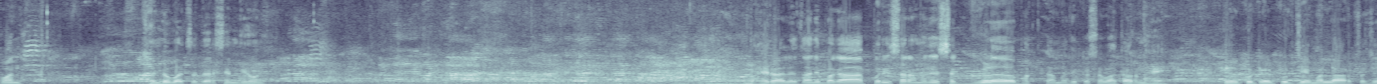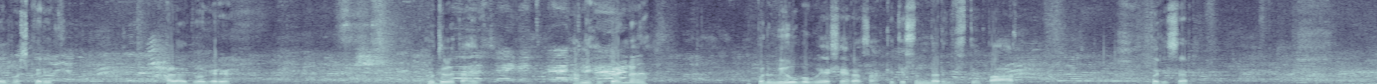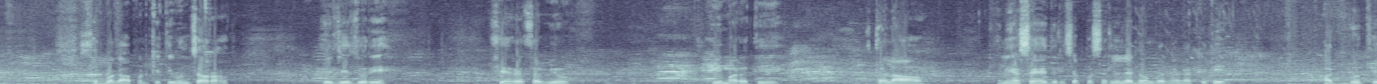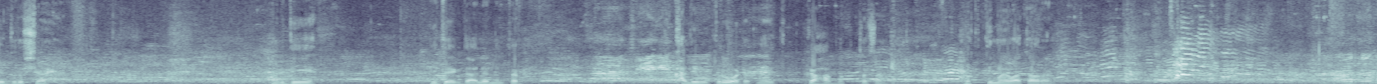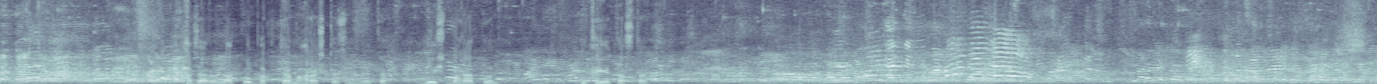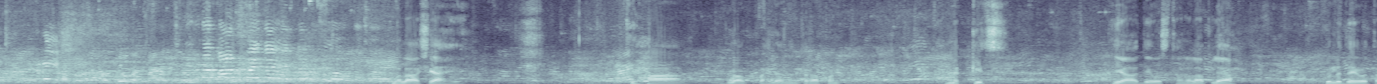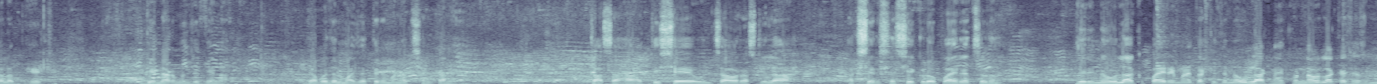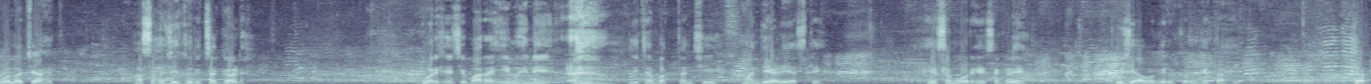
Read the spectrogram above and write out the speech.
पण खंडोबाचं दर्शन घेऊन बाहेर आलेत आणि बघा परिसरामध्ये सगळं भक्तामध्ये कसं वातावरण आहे. एळकुट एळकुट जय मल्हारचा जय घोष करीत हळद वगैरे उधळत आहेत. आणि इकडनं आपण व्ह्यू बघूया शहराचा. किती सुंदर दिसतो पार परिसर. तर बघा आपण किती उंचावर आहोत. हे जेजुरी शहराचा व्ह्यू इमारती तलाव. आणि ह्या सह्याद्रीच्या पसरलेल्या डोंगररांगा किती अद्भुत हे दृश्य आहे. अगदी इथं एकदा आल्यानंतर खाली उतरू वाटत नाही इतका हा भक्ताचा भक्तिमय वातावरण. हजारो लाखो भक्त महाराष्ट्राच नव्हे तर देशभरातून इथे येत असतात. मला असे आहे की हा ब्लॉग पाहिल्यानंतर आपण नक्कीच या देवस्थानाला आपल्या कुलदैवताला भेट देणार म्हणजे देणार. त्याबद्दल माझ्या तरी मनात शंका नाही. तर असा हा अतिशय उंचावर असलेला अक्षरशः शेकडो पायऱ्या चढून जरी नऊ लाख पायरे म्हणत असली तर नऊ लाख नाहीत पण नऊ लाखाच्याच मोलाचे आहेत. असा हा जेजुरीचा गड वर्षाचे बाराही महिने इथं भक्तांची मांदियाळी असते. हे समोर हे सगळे पूजा वगैरे करून घेत आहेत. तर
